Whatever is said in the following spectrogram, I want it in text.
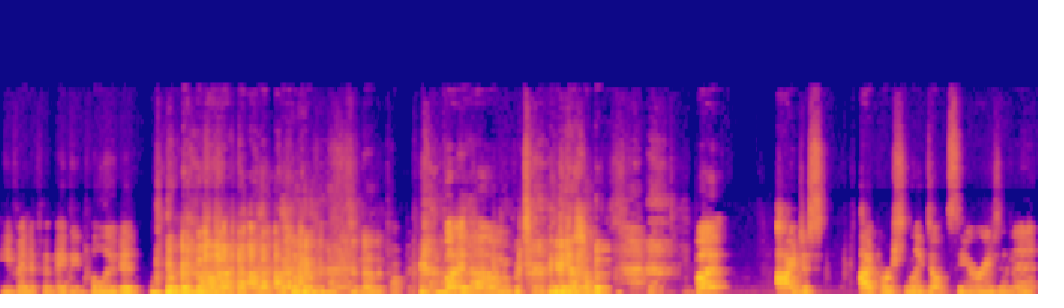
even if it may be polluted. it's another topic. But um, yeah. But I just, I personally don't see a reason in it,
